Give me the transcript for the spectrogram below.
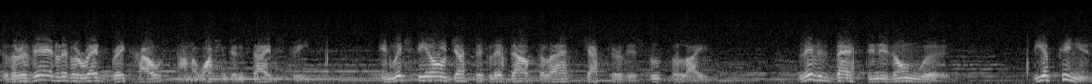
to the revered little red brick house on a Washington side street, in which the old justice lived out the last chapter of his fruitful life, lives best in his own words. The opinion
